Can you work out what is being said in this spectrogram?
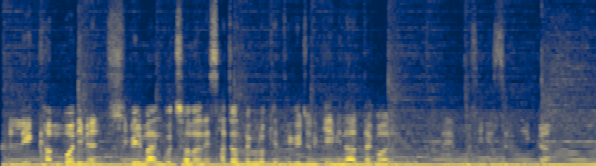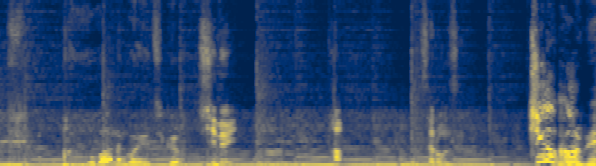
클릭 한 번이면 11만 9천 원의 사전 등록 혜택을 주는 게임이 나왔다고 하는데? 뭐 하는 거예요 지금? 신의 탑 새로운 새 지금 그걸 왜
